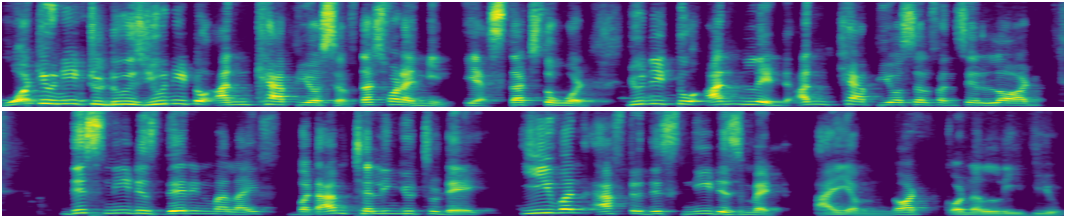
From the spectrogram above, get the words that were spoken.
what you need to do is you need to uncap yourself. That's what I mean. Yes, that's the word. You need to unlid, uncap yourself and say, Lord, this need is there in my life, but I'm telling you today, even after this need is met, I am not to leave you.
